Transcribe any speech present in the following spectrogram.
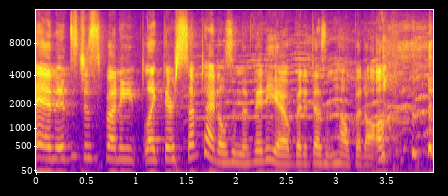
And it's just funny. Like there's subtitles in the video, but it doesn't help at all.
